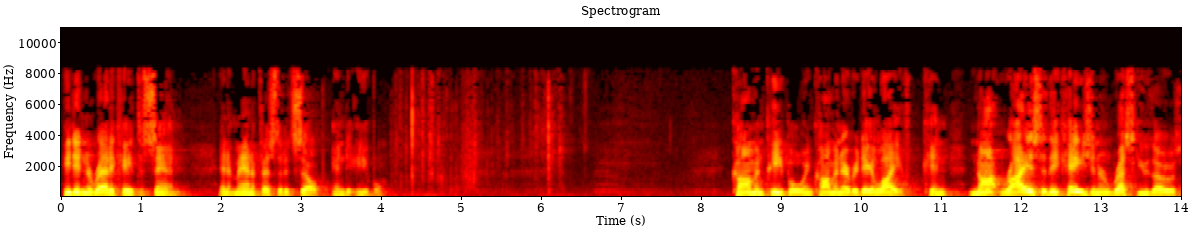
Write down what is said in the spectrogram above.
He didn't eradicate the sin and it manifested itself into evil. Common people in common everyday life can not rise to the occasion and rescue those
